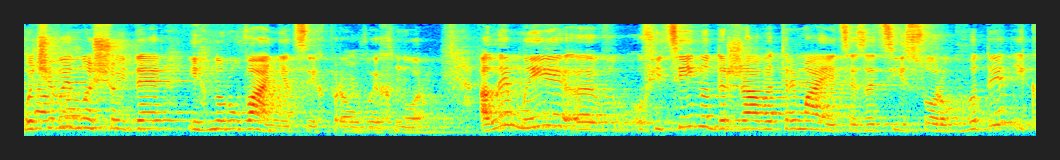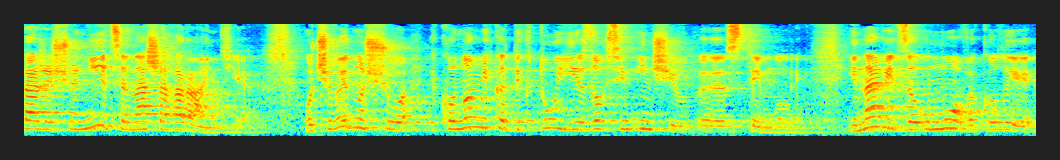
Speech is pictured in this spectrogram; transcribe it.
Очевидно, що йде ігнорування цих правових норм. Але ми е, офіційно держава тримає тримається за ці 40 годин і каже, що ні, це наша гарантія. Очевидно, що економіка диктує зовсім інші е, стимули. І навіть за умови, коли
